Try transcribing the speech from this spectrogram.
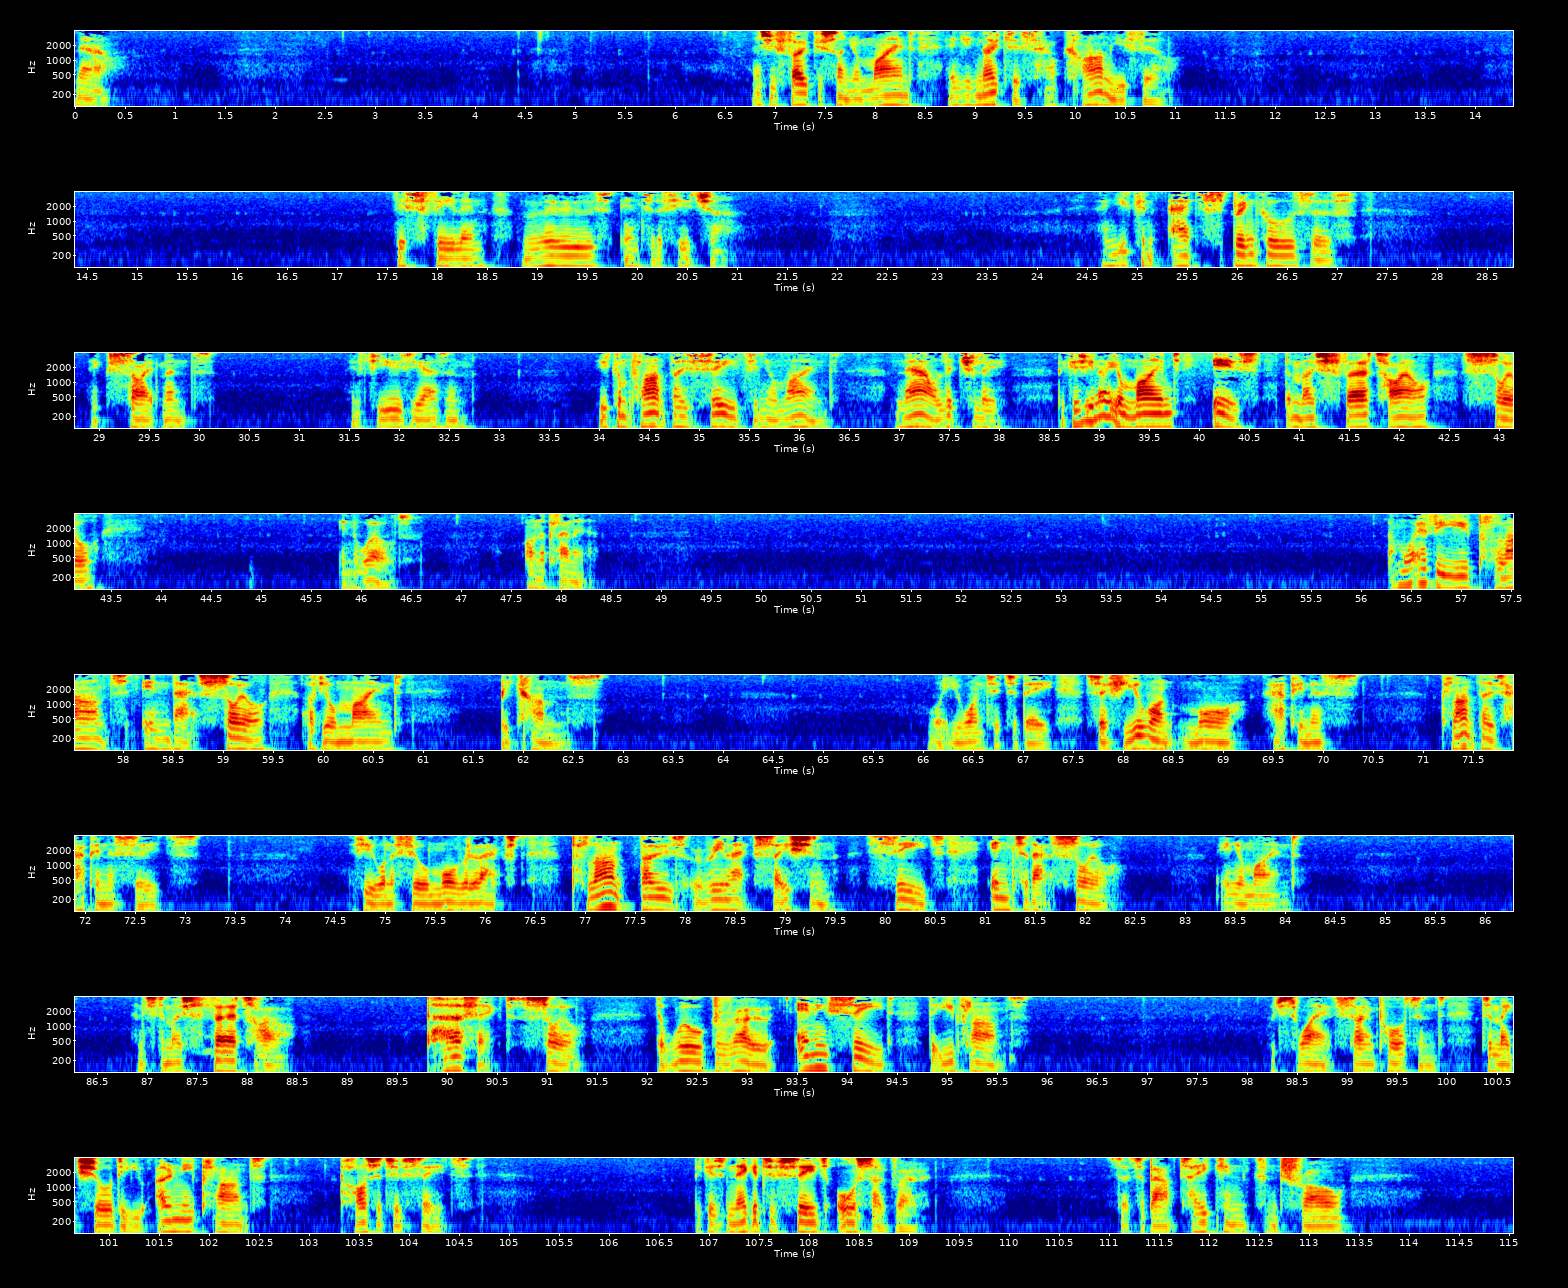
Now, as you focus on your mind and you notice how calm you feel. This feeling moves into the future. and you can add sprinkles of excitement, enthusiasm. You can plant those seeds in your mind now, literally, because you know your mind is the most fertile soil in the world, on the planet. And whatever you plant in that soil of your mind becomes. What you want it to be. So if you want more happiness, plant those happiness seeds. If you want to feel more relaxed, plant those relaxation seeds into that soil in your mind. And it's the most fertile, perfect soil that will grow any seed that you plant. Which is why it's so important to make sure that you only plant positive seeds. Because negative seeds also grow. So it's about taking control.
